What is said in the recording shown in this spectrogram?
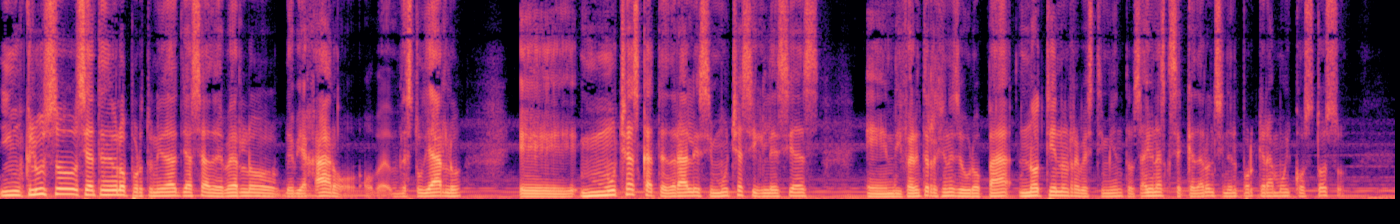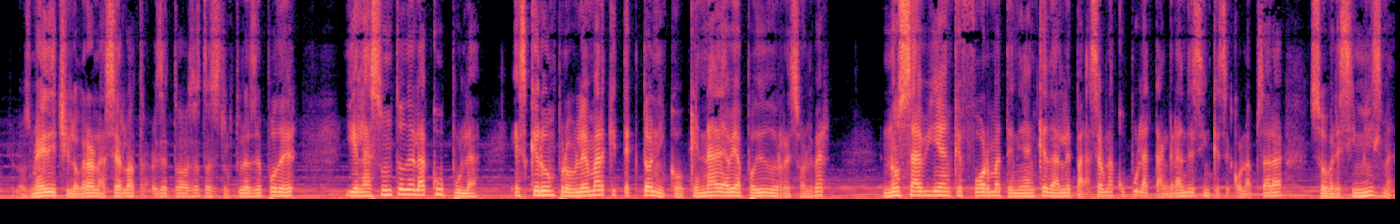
Incluso si han tenido la oportunidad ya sea de verlo, de viajar o, o de estudiarlo, eh, muchas catedrales y muchas iglesias en diferentes regiones de Europa no tienen revestimientos. Hay unas que se quedaron sin él porque era muy costoso. Los Medici lograron hacerlo a través de todas estas estructuras de poder. Y el asunto de la cúpula es que era un problema arquitectónico que nadie había podido resolver. No sabían qué forma tenían que darle para hacer una cúpula tan grande sin que se colapsara sobre sí misma.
